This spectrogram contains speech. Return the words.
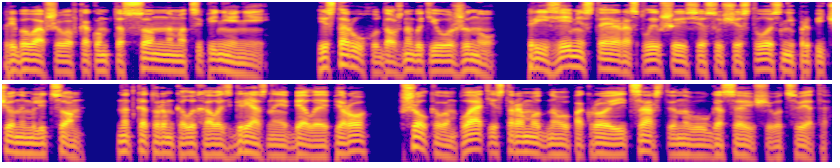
пребывавшего в каком-то сонном оцепенении, и старуху, должно быть его жену, приземистое расплывшееся существо с непропеченным лицом, над которым колыхалось грязное белое перо, в шелковом платье старомодного покроя и царственного угасающего цвета.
